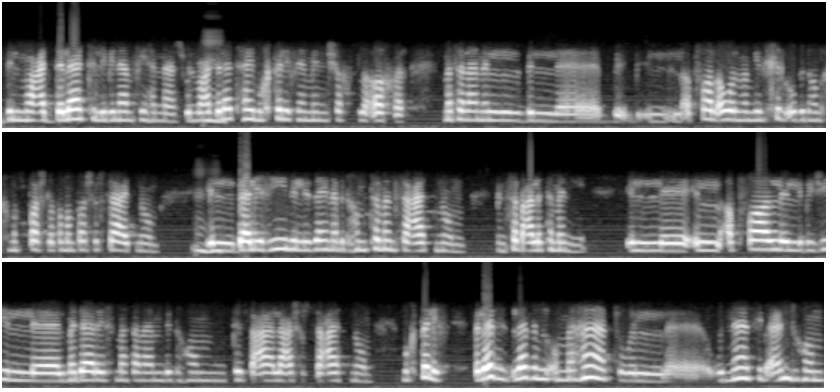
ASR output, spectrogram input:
بالمعدلات اللي بينام فيها الناس. والمعدلات هاي مختلفة من شخص لآخر. مثلا ال بال الأطفال أول ما بينخلقوا بدهم 15 ل 18 ساعة نوم. البالغين اللي زينا بدهم 8 ساعات نوم من 7 ل 8 الأطفال اللي بيجي المدارس مثلا بدهم 9 ل 10 ساعات نوم. مختلف. فلازم لازم الأمهات والناس يبقى عندهم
